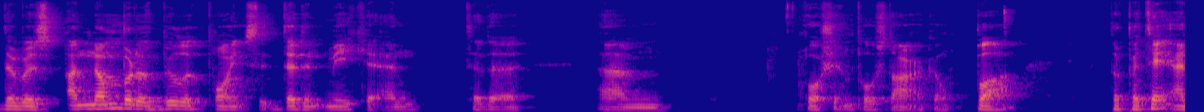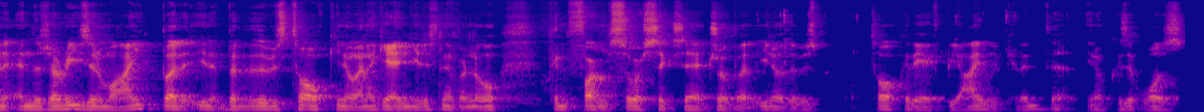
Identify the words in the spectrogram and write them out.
there was a number of bullet points that didn't make it into the um, Washington Post article, but the and, and there's a reason why. But you know, but there was talk, you know, and again, you just never know, confirmed source, etc. But you know, there was talk of the FBI looking into it, you know, because it was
